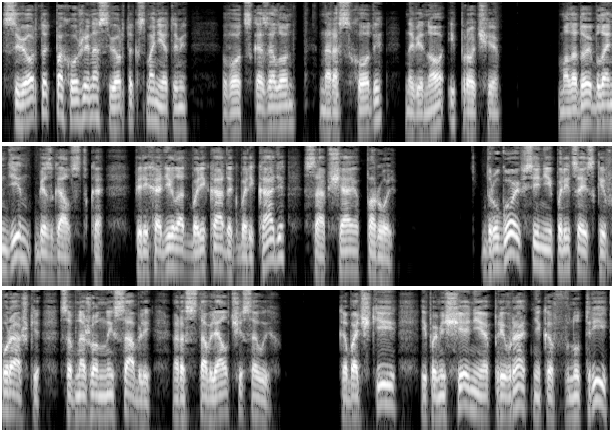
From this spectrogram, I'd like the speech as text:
сверток, похожий на сверток с монетами. «Вот», — сказал он, — «на расходы, на вино и прочее». Молодой блондин без галстука переходил от баррикады к баррикаде, сообщая пароль. Другой в синей полицейской фуражке с обнаженной саблей расставлял часовых. Кабачки и помещения привратников внутри,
